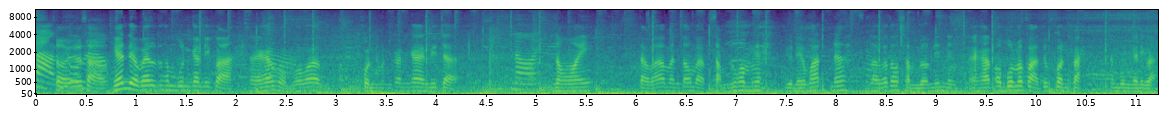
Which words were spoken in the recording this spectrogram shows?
สามสองทุ่จะมสามแล้วงั้นเดี๋ยวไปทำบุญกันดีกว่านะครับผมเพราะว่าคนมันค่อนข้างที่จะน้อย น้อย แต่ว่ามันต้องแบบสำรวมไงอยู่ในวัดนะ เราก็ต้องสำรวมนิดนึงนะครับเอาบุญมาฝากทุกคนไปทำบุญกันดีกว่า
